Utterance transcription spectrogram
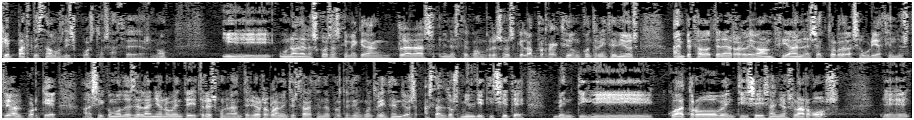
qué parte estamos dispuestos a hacer, ¿no? Y una de las cosas que me quedan claras en este congreso es que la protección contra incendios ha empezado a tener relevancia en el sector de la seguridad industrial, porque así como desde el año 93 con el anterior reglamento de instalación de protección contra incendios hasta el 2017 24 24 o 26 años largos, eh,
